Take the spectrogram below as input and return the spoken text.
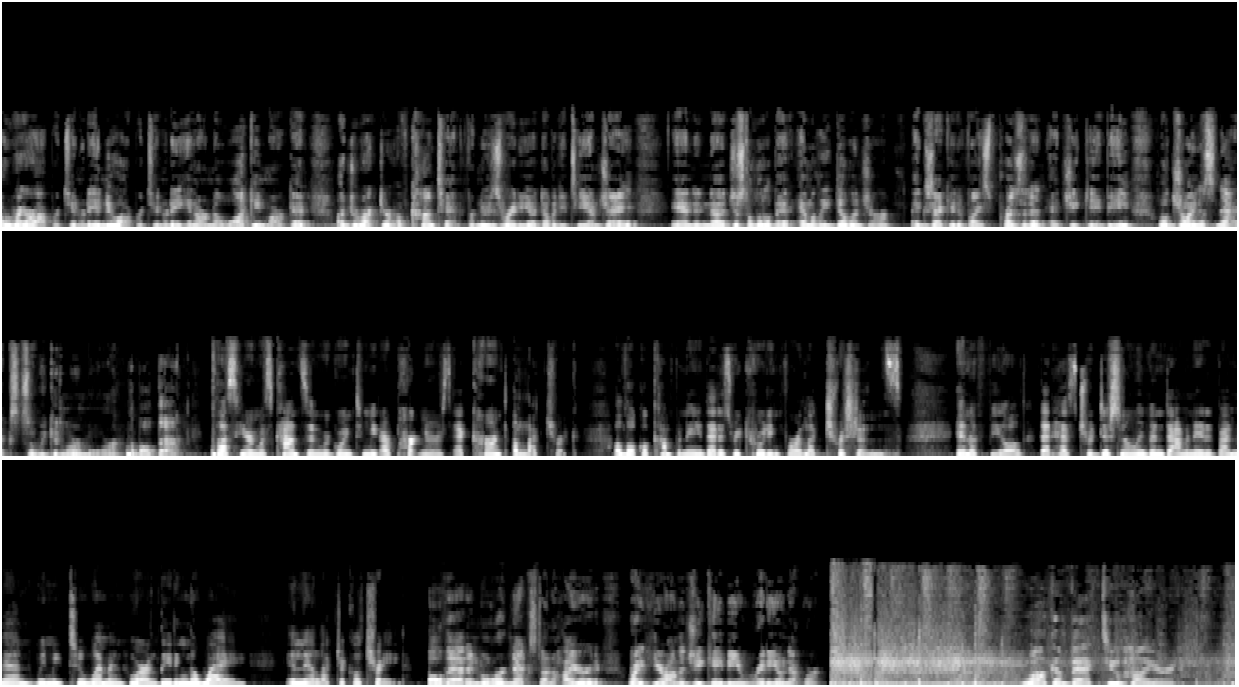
a rare opportunity, a new opportunity in our Milwaukee market, a director of content for News Radio WTMJ. And in uh, just a little bit, Emily Dillinger, executive vice president at GKB, will join us next so we can learn more about that. Plus, here in Wisconsin, we're going to meet our partners at Current Electric, a local company that is recruiting for electricians. In a field that has traditionally been dominated by men, we meet two women who are leading the way in the electrical trade. All that and more next on Hired, right here on the GKB Radio Network. Welcome back to Hired,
